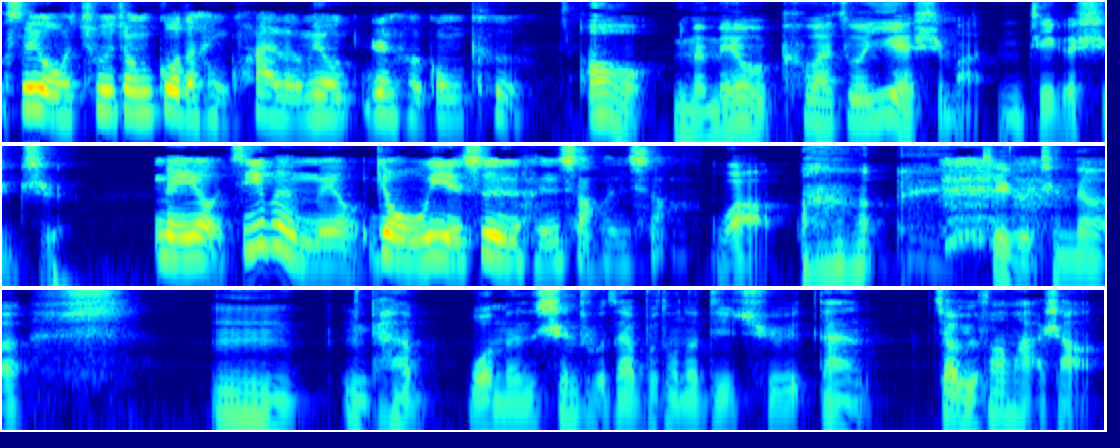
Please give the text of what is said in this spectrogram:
所以我初中过得很快乐，没有任何功课。哦，你们没有课外作业是吗？你这个是指？没有，基本没有，有也是很少很少。哇，这个真的，嗯，你看，我们身处在不同的地区，但教育方法上。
